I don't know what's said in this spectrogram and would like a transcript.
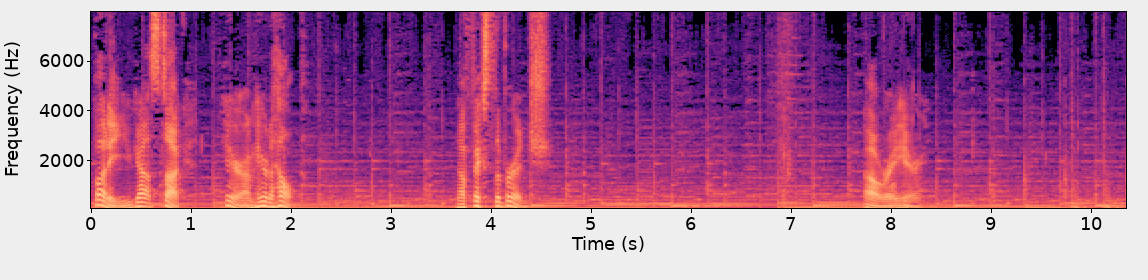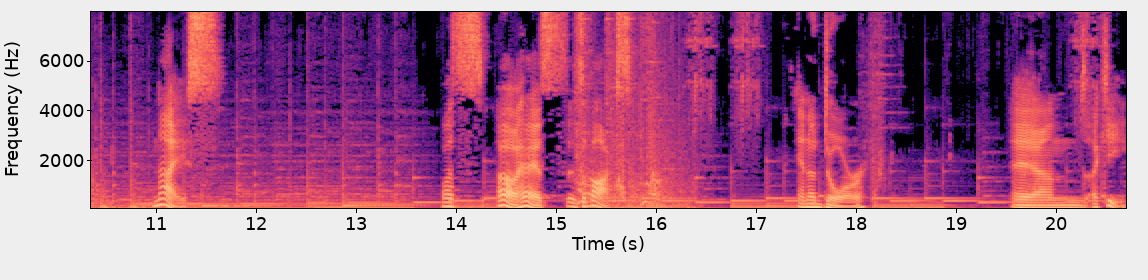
Buddy, you got stuck. Here, I'm here to help. Now fix the bridge. Oh, right here. Nice. What's... Oh, hey, it's, it's a box. And a door and a key.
